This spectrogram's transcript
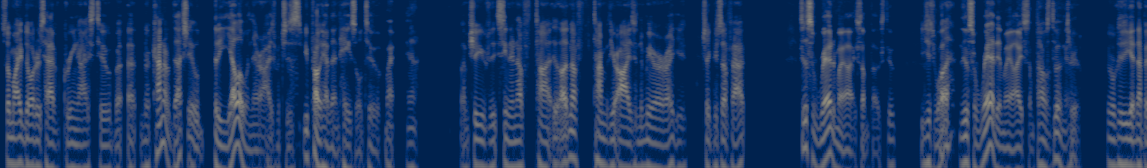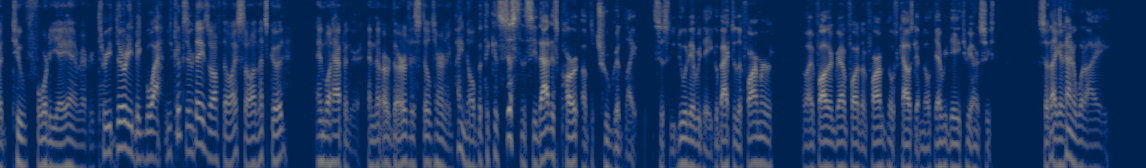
So my daughters have green eyes too, but uh, they're kind of actually a bit of yellow in their eyes, which is you probably have that in hazel too. right. Yeah, I'm sure you've seen enough time enough time with your eyes in the mirror, right? You check yourself out. there's some red in my eyes sometimes too. You just what? There's some red in my eyes sometimes too. true. Because you're getting up at two forty a.m. every Three thirty, big boy. You took some days off though. I saw, and that's good. And what happened? weird. And the, earth- the Earth is still turning. I know, but the consistency, that is part of the true grid life. Consistency. You do it every day. You go back to the farmer, my father and grandfather, the farm, those cows get milked every day, 360. So That's kind of what I,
